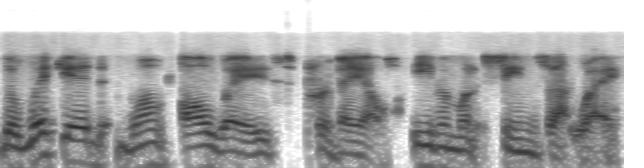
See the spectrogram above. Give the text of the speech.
the wicked won't always prevail, even when it seems that way.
